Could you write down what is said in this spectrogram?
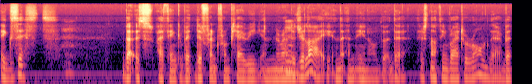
exists. That is, I think, a bit different from Pierre Huyghe and Miranda Mm. July, and, and you know, the, the, there's nothing right or wrong there. But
